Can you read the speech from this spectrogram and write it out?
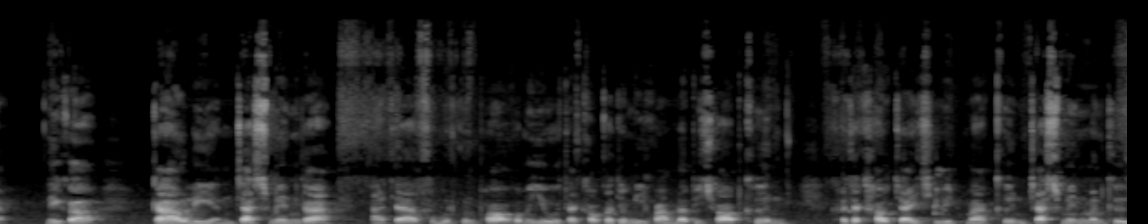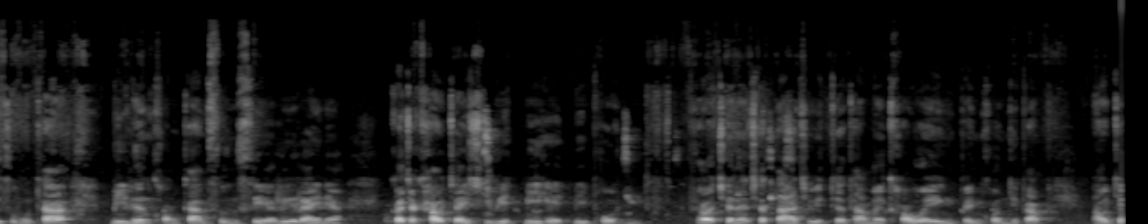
อะนี่ก็เก้าเหรียญ judgment ก็อาจจะสมมติคุณพ่อก็ไม่อยู่ แต่เขาก็จะมีความรับผิดชอบขึ้น เขาจะเข้าใจชีวิตมากขึ้น judgment มันคือสมมติถ้ามีเรื่องของการสูญเสียหรืออะไรเนี่ย ก็จะเข้าใจชีวิตมีเหตุมีผล เพราะฉะนั้นชะตาชีวิตจะทำให้เขาเองเป็นคนที่แบบเอาใจ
